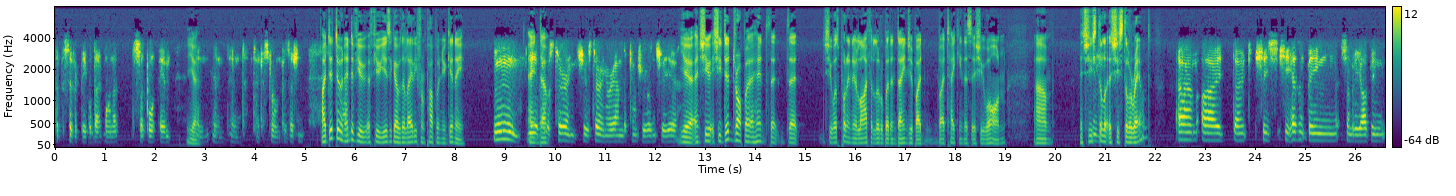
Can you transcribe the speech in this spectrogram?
the Pacific people don't want to support them yeah. and, and, and take a strong position. I did do an um, interview a few years ago with a lady from Papua New Guinea. Mm, yeah, And, um, was touring. She was touring around the country, wasn't she? Yeah. Yeah, and she she did drop a hint that that she was putting her life a little bit in danger by by taking this issue on. Um, is she Mhm. still is she still around? Um, I don't. She's she hasn't been somebody I've been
